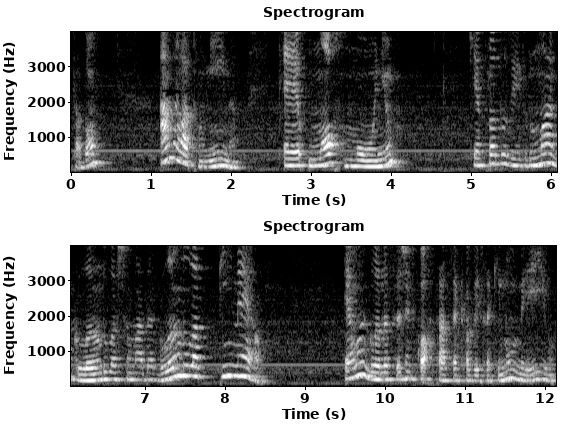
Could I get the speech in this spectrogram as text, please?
tá bom? A melatonina é um hormônio que é produzido numa glândula chamada glândula pineal. É uma glândula, se a gente cortasse a cabeça aqui no meio,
